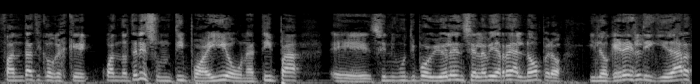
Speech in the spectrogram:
fantástico que es que cuando tenés un tipo ahí o una tipa eh, sin ningún tipo de violencia en la vida real, ¿no? Pero y lo querés liquidar,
